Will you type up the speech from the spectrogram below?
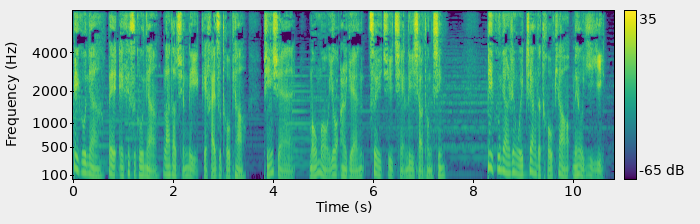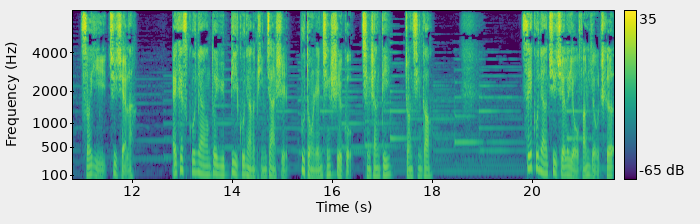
B 姑娘被 X 姑娘拉到群里给孩子投票，评选某某幼儿园最具潜力小童星。B 姑娘认为这样的投票没有意义，所以拒绝了。X 姑娘对于 B 姑娘的评价是不懂人情世故，情商低，装清高。C 姑娘拒绝了有房有车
